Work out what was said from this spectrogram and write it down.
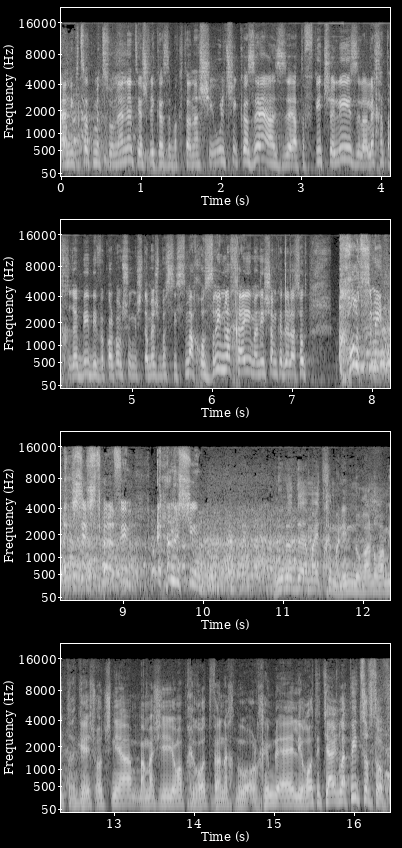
אני קצת מצוננת, יש לי כזה בקטנה שיעולצ'יק כזה, אז uh, התפקיד שלי זה ללכת אחרי ביבי, וכל פעם שהוא משתמש בסיסמה, חוזרים לחיים, אני שם כדי לעשות חוץ מ-6,000 אנשים. אני לא יודע מה איתכם, אני נורא נורא מתרגש. עוד שנייה ממש יהיה יום הבחירות, ואנחנו הולכים אה, לראות את יאיר לפיד סוף סוף.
